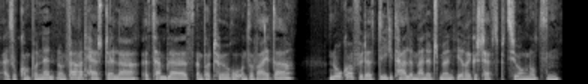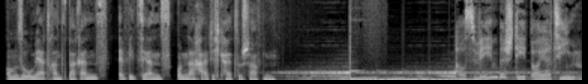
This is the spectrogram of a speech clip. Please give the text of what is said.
also Komponenten und Fahrradhersteller, Assemblers, Importeure und so weiter, NoCo für das digitale Management ihrer Geschäftsbeziehungen nutzen, um so mehr Transparenz, Effizienz und Nachhaltigkeit zu schaffen. Aus wem besteht euer Team?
